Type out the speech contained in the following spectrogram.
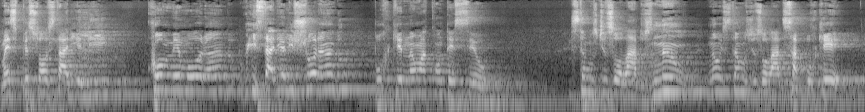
mas o pessoal estaria ali comemorando, estaria ali chorando porque não aconteceu. Estamos desolados. Não, não estamos desolados. Sabe por quê?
